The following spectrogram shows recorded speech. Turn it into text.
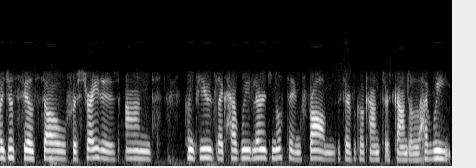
I just feel so frustrated and confused. Like, have we learned nothing from the cervical cancer scandal? Have we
